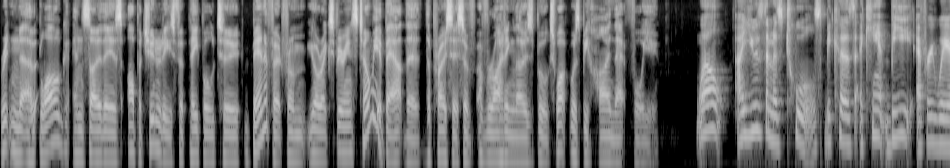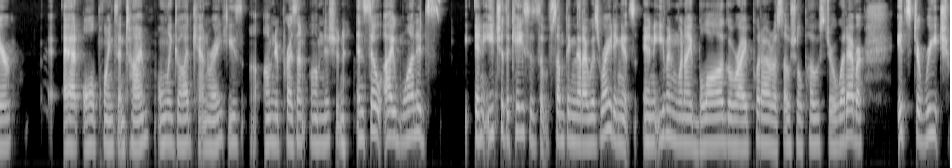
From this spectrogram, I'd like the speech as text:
written a blog, and so there's opportunities for people to benefit from your experience. Tell me about the, the process of, of writing those books. What was behind that for you? Well, I use them as tools because I can't be everywhere at all points in time. Only God can, right? He's uh, omnipresent, omniscient. And so I wanted in each of the cases of something that I was writing, it's and even when I blog or I put out a social post or whatever, it's to reach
